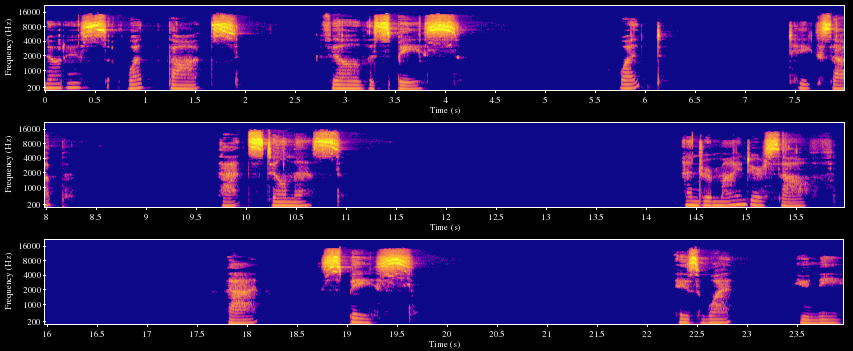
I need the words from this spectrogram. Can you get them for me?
Notice what thoughts fill the space. What takes up that stillness? And remind yourself that space is what you need.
